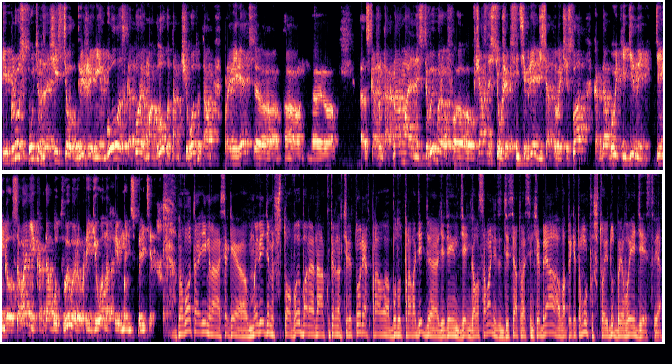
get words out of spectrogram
и плюс Путин зачистил движение «Голос», которое могло бы там чего-то там проверять э, э, скажем так, нормальность выборов, э, в частности, уже в сентябре 10 числа, когда будет единый день голосования, когда будут выборы в регионах и в муниципалитетах. Ну вот именно, Сергей, мы видим, что выборы на оккупированных территориях территориях будут проводить э, день, день голосования 10 сентября, вопреки тому, что идут боевые действия.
